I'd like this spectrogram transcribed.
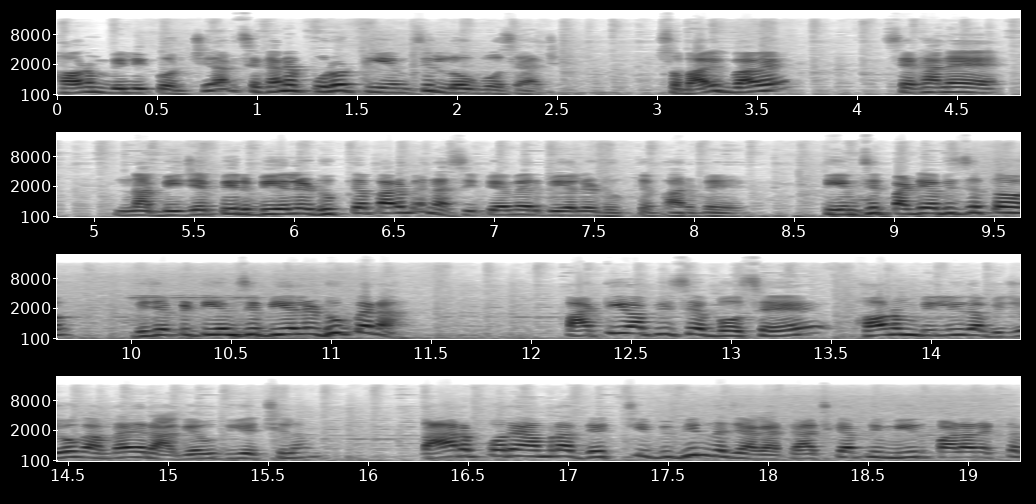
ফর্ম বিলি করছে আর সেখানে পুরো টিএমসির লোক বসে আছে। স্বাভাবিকভাবে সেখানে না বিজেপির বিএলএ ঢুকতে পারবে, না সিপিএমের বিএলএ ঢুকতে পারবে। টিএমসির পার্টি অফিসে তো বিজেপি টিএমসি বিএলএ ঢুকবে না। পার্টি অফিসে বসে ফর্ম বিলির অভিযোগ আমরা এর আগেও দিয়েছিলাম। তারপরে আমরা দেখছি বিভিন্ন জায়গাতে, আজকে আপনি মিরপাড়ার একটা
